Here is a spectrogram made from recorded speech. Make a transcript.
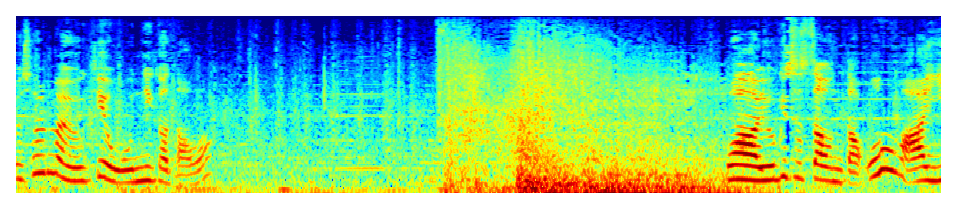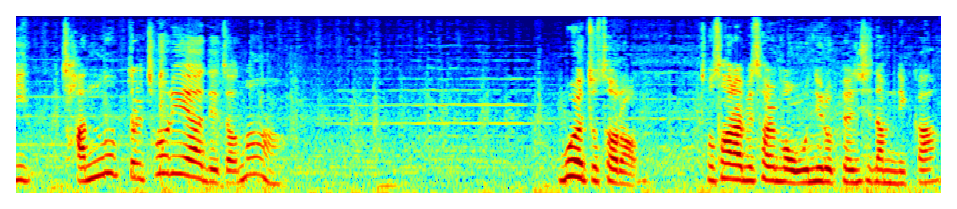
왜 설마 여기에 오니가 나와? 와 여기서 싸운다고? 아 이 잔몹들 처리해야 되잖아. 뭐야 저 사람? 저 사람이 설마 오니로 변신합니까?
